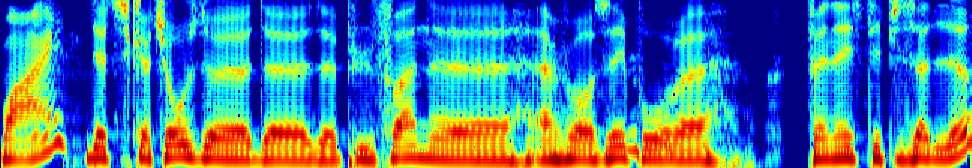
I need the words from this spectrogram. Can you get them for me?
Ouais. Y a-tu quelque chose de, de, de plus fun euh, à jaser pour euh, finir cet épisode-là?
